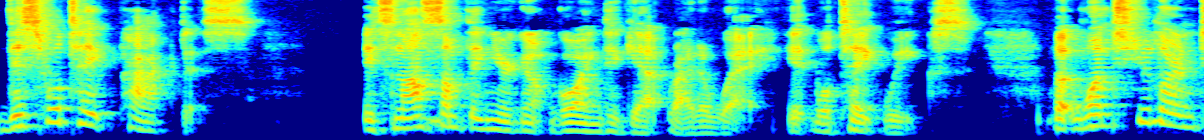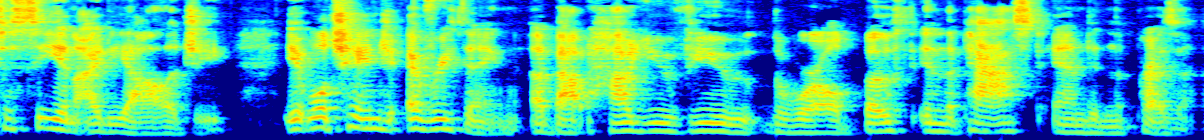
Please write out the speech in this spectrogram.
This will take practice, it's not something you're going to get right away. It will take weeks. But once you learn to see an ideology, it will change everything about how you view the world, both in the past and in the present.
